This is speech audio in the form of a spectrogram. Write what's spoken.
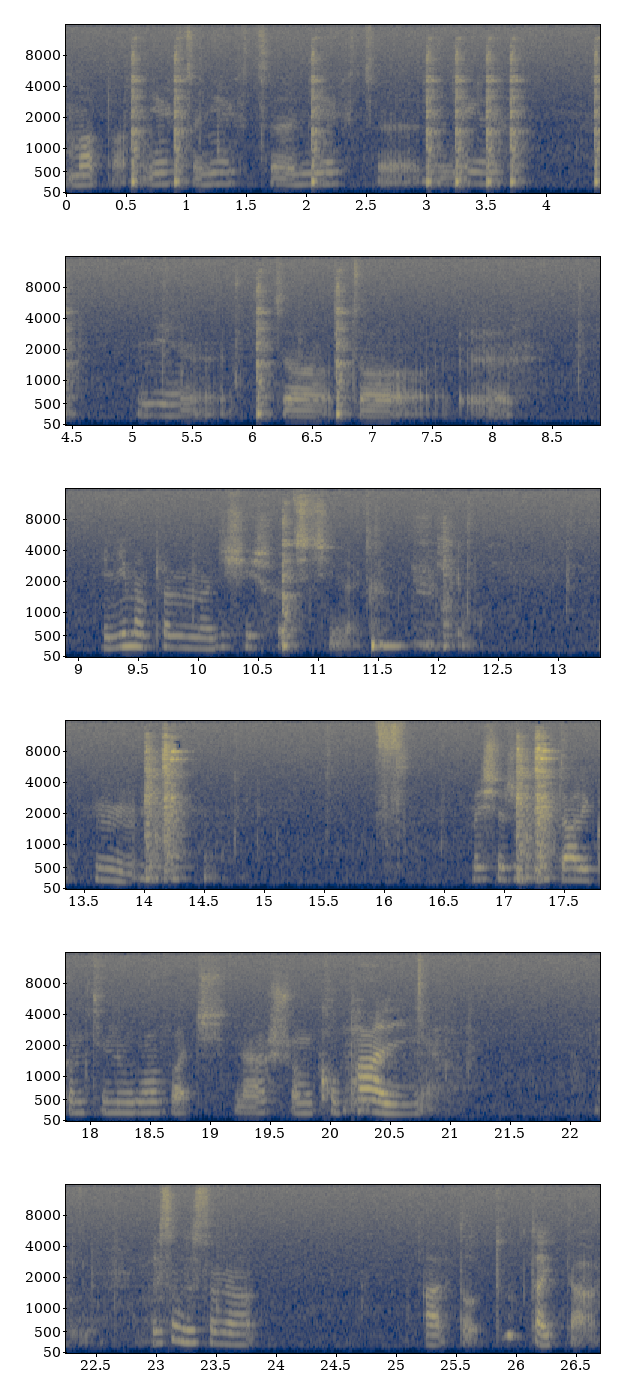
mapa, nie chcę, nie chcę, nie chcę, nie nie, to, to e, ja nie mam planu na dzisiejszy odcinek. Hmm. Myślę, żeby dalej kontynuować naszą kopalnię. Jestem zastanawiona. A to tutaj tak.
